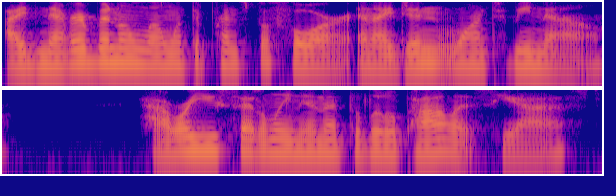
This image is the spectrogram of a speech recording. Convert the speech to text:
I'd never been alone with the prince before, and I didn't want to be now. How are you settling in at the little palace? he asked.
